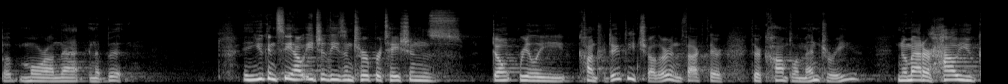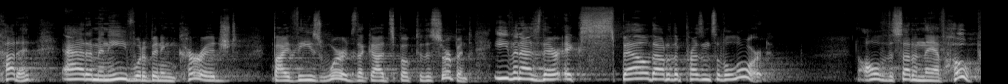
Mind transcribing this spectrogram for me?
But more on that in a bit. And you can see how each of these interpretations don't really contradict each other. In fact, they're, they're complementary no matter how you cut it, Adam and Eve would have been encouraged by these words that God spoke to the serpent, even as they're expelled out of the presence of the Lord. All of a sudden, they have hope.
